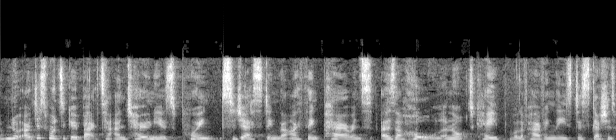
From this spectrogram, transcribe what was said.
not, i just want to go back to Antonia's point, suggesting that I think parents as a whole are not capable of having these discussions.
